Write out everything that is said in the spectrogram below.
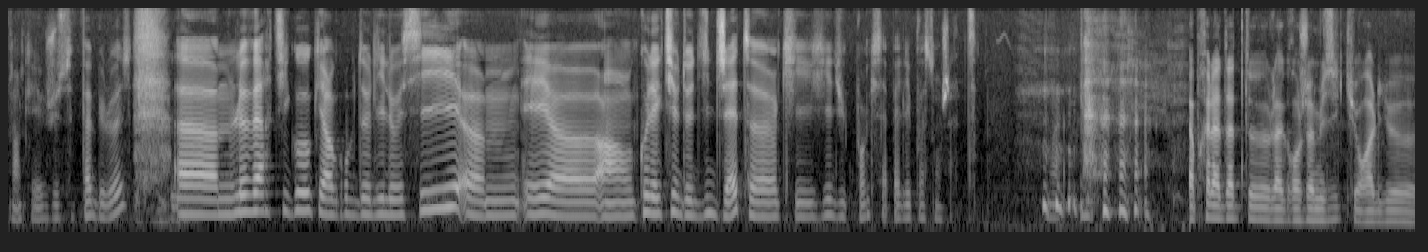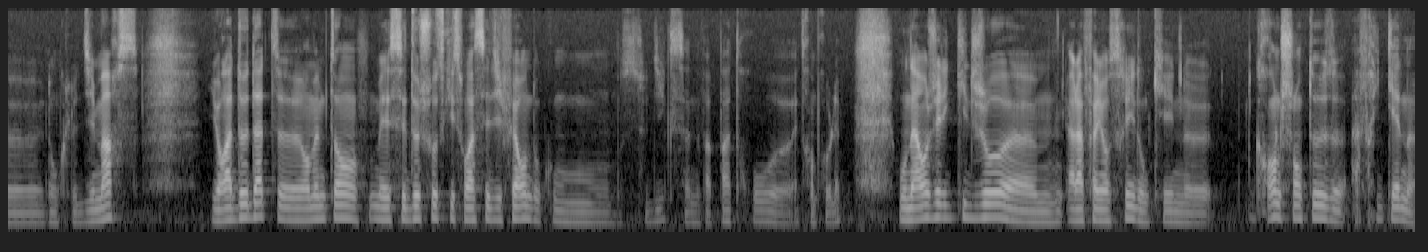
enfin, qui est juste fabuleuse, Le Vertigo, qui est un groupe de Lille aussi, et un collectif de DJ qui, qui, est du point qui s'appelle Les Poissons Chattes. Après la date de la Grange à Musique qui aura lieu donc le 10 mars, il y aura deux dates euh, en même temps, mais c'est deux choses qui sont assez différentes, donc on se dit que ça ne va pas trop euh, être un problème. On a Angélique Kidjo euh, à la faïencerie, donc qui est une grande chanteuse africaine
